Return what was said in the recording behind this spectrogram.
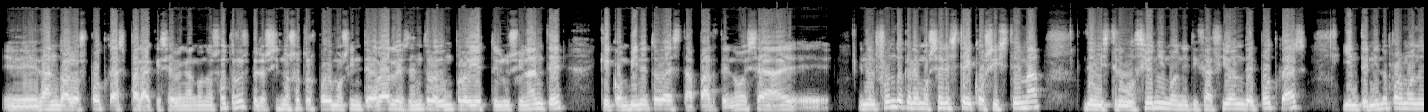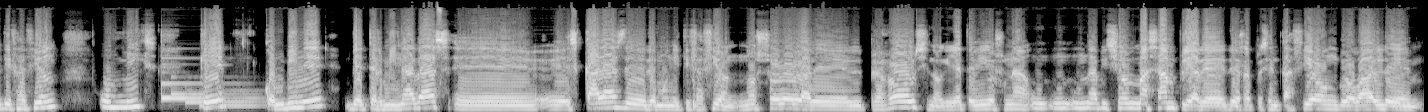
eh, dando a los podcasts para que se vengan con nosotros, pero sí nosotros podemos integrarles dentro de un proyecto ilusionante que combine toda esta parte, ¿no? O sea, eh, en el fondo queremos ser este ecosistema de distribución y monetización de podcast y entendiendo por monetización un mix que combine determinadas eh, escalas de, monetización, no solo la del pre-roll, sino que ya te digo, es una, una visión más amplia de, representación global del,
